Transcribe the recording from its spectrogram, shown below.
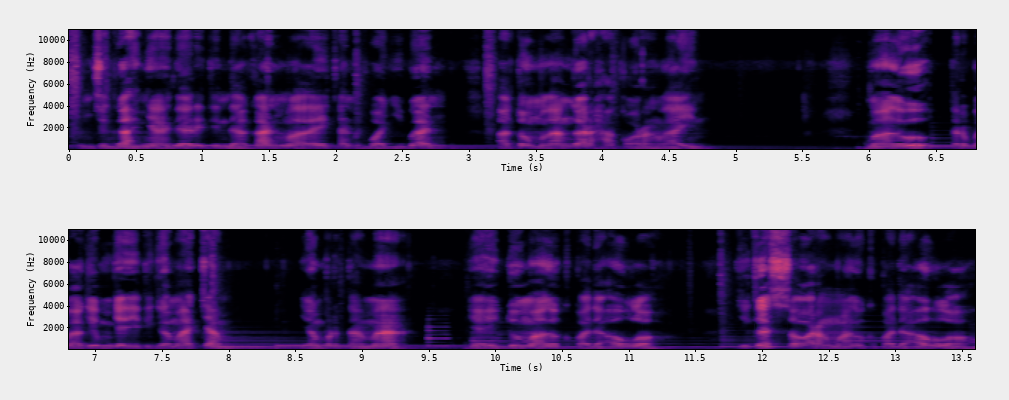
Mencegahnya dari tindakan melalaikan kewajiban atau melanggar hak orang lain Malu terbagi menjadi tiga macam. Yang pertama, yaitu malu kepada Allah. Jika seseorang malu kepada Allah,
